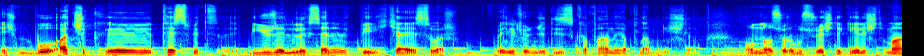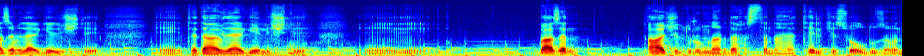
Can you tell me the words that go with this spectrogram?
E şimdi bu açık e, tespit bir 150'lik senelik bir hikayesi var. Ve ilk önce diz kapağına yapılan bir işlem. Ondan sonra bu süreçte gelişti, malzemeler gelişti, e, tedaviler gelişti. E, bazen acil durumlarda hastanın hayat tehlikesi olduğu zaman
